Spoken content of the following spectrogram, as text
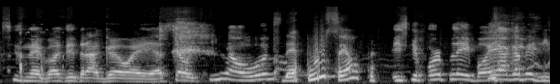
Esses negócios de dragão aí. É Celtinha, Uno. É puro Celta. E se for Playboy, é HB20.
